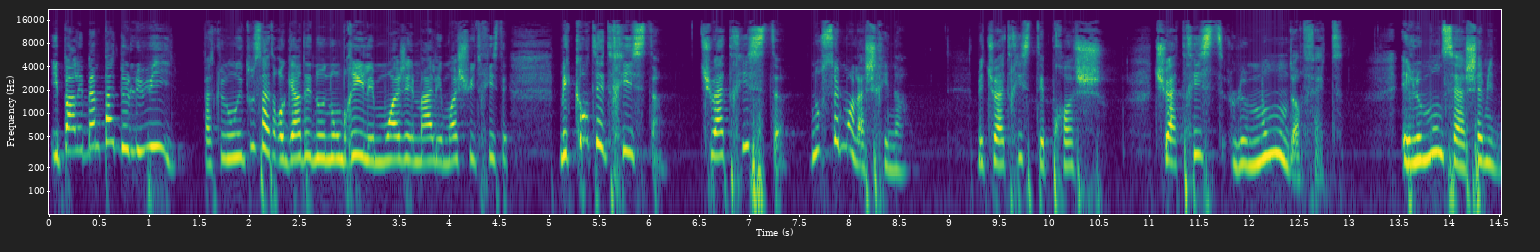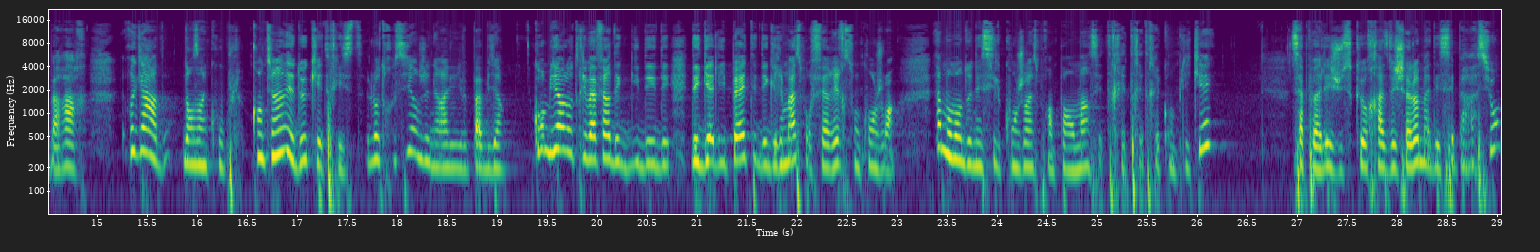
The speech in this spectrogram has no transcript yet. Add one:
Il parlait même pas de lui, parce que l'on est tous à regarder nos nombrils, et moi j'ai mal, et moi je suis triste. Mais quand tu es triste, tu attristes non seulement la shrina, mais tu attristes tes proches. Tu attristes le monde, en fait. Et le monde, c'est Hachem Barar. Regarde, dans un couple, quand il y en a un des deux qui est triste, l'autre aussi, en général, il ne veut pas bien. Combien l'autre il va faire des, galipettes et des grimaces pour faire rire son conjoint? À un moment donné, si le conjoint ne se prend pas en main, c'est très très très compliqué. Ça peut aller jusqu'au Chaz Shalom à des séparations.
